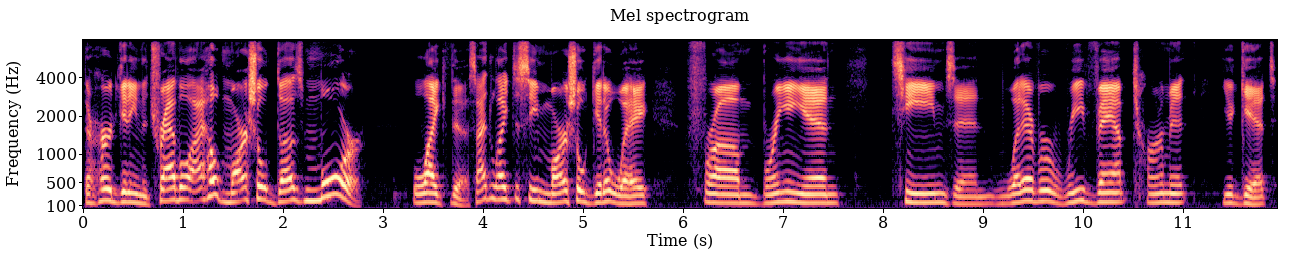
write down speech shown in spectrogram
the herd getting to travel. I hope Marshall does more like this. I'd like to see Marshall get away from bringing in teams and whatever revamped tournament you get,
